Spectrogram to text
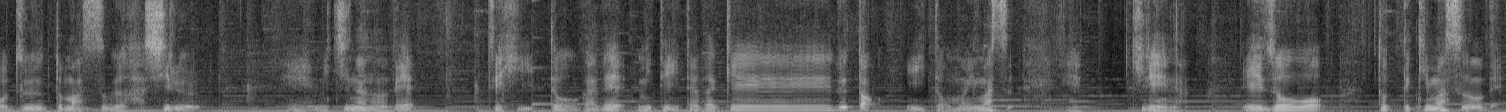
をずっとまっすぐ走る、え道なので是非動画で見ていただけるといいと思います、え綺麗な映像を撮ってきますので、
